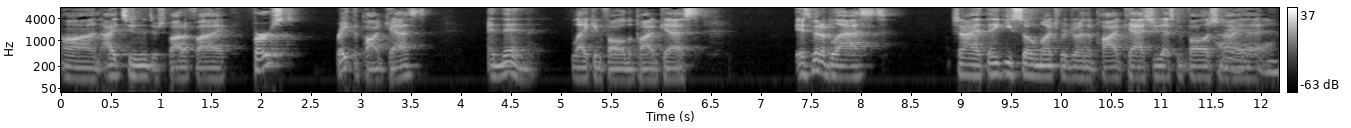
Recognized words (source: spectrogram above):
on iTunes or Spotify, first rate the podcast and then like and follow the podcast. It's been a blast. Shania, thank you so much for joining the podcast. You guys can follow Shania oh, yeah.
